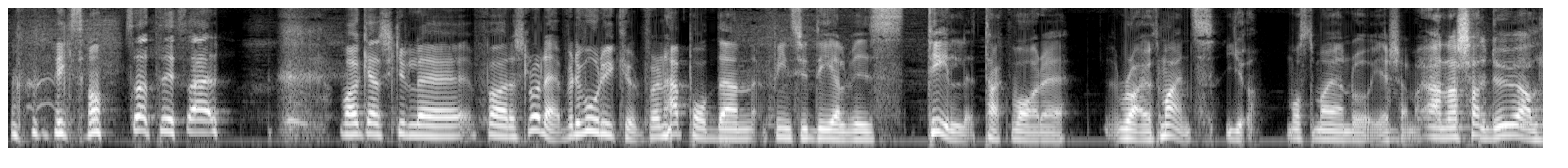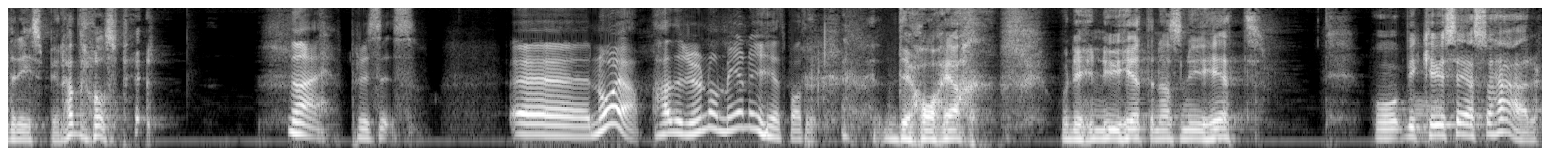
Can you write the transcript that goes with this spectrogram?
liksom. Så att det är så här. Man kanske skulle föreslå det, för det vore ju kul, för den här podden finns ju delvis till tack vare Riot Minds ju, måste man ju ändå erkänna. Annars hade du aldrig spelat rollspel. Nej, precis. Uh, Nåja, hade du någon mer nyhet Patrik? Det har jag. Och det är nyheternas nyhet. Och vi kan ju säga så här.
